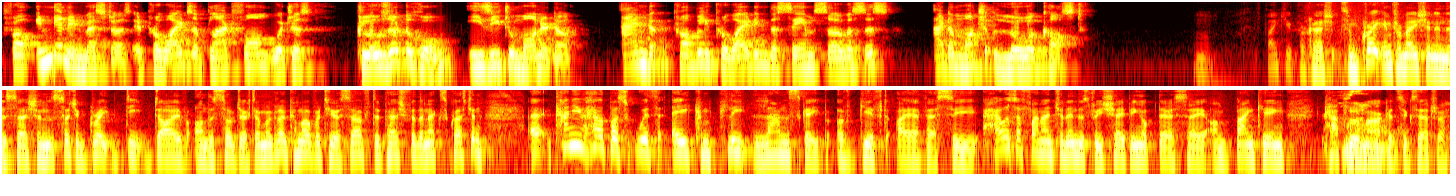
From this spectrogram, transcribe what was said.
for Indian investors, it provides a platform which is closer to home, easy to monitor, and probably providing the same services at a much lower cost. Thank you, Prakash. Some great information in this session, such a great deep dive on the subject. And we're going to come over to yourself, Dipesh, for the next question. Uh, can you help us with a complete landscape of GIFT IFSC? How is the financial industry shaping up there, say, on banking, capital markets, etc.?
